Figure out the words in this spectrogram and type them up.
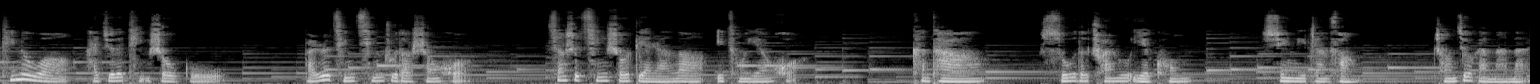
听得我还觉得挺受鼓舞，把热情倾注到生活，像是亲手点燃了一丛烟火，看它嗖的穿入夜空。绚丽绽放，成就感满满。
